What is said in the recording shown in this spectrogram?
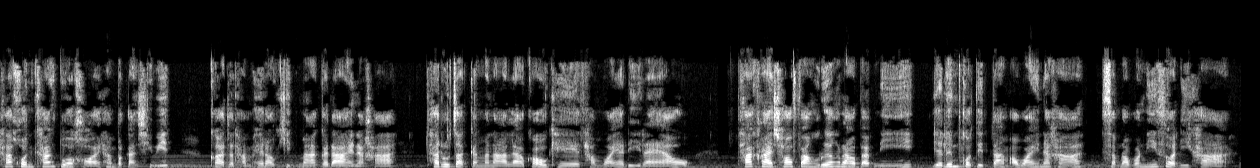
ถ้าคนข้างตัวขอให้ทำประกันชีวิต ก็อาจจะทำให้เราคิดมากก็ได้นะคะ ถ้ารู้จักกันมานานแล้วก็โอเคทำไว้อะดีแล้ว ถ้าใครชอบฟังเรื่องราวแบบนี้ อย่าลืมกดติดตามเอาไว้นะคะสำหรับวันนี้สวัสดีค่ะ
